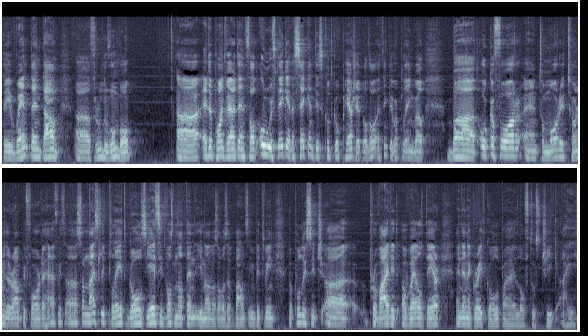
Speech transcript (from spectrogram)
They went then down uh, through Luvumbo uh, at a point where I then thought, oh, if they get a second, this could go pear-shaped, although I think they were playing well. But Okafor and Tomori turned it around before the half with uh, some nicely played goals. Yes, it was not then, you know, it was always a bounce in between, but Pulisic uh, provided a well there, and then a great goal by Loftus Cheek. I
